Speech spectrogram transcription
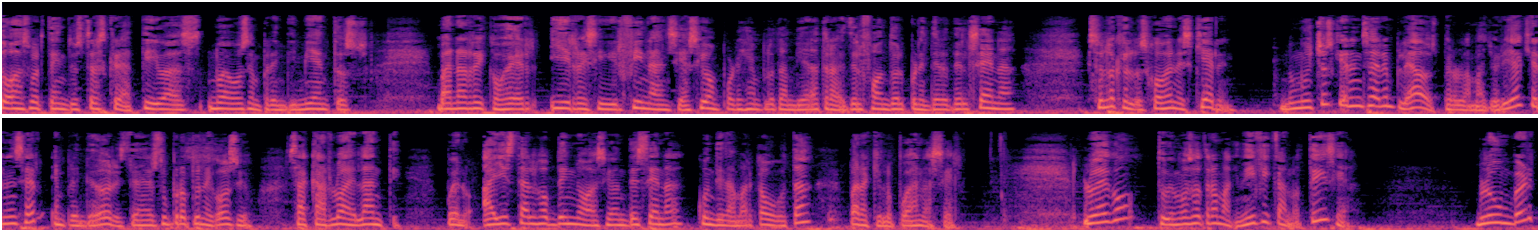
toda suerte de industrias creativas, nuevos emprendimientos. Van a recoger y recibir financiación, por ejemplo, también a través del Fondo Emprender del SENA. Eso es lo que los jóvenes quieren. Muchos quieren ser empleados, pero la mayoría quieren ser emprendedores, tener su propio negocio, sacarlo adelante. Bueno, ahí está el Hub de Innovación de SENA, Cundinamarca, Bogotá, para que lo puedan hacer. Luego tuvimos otra magnífica noticia. Bloomberg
